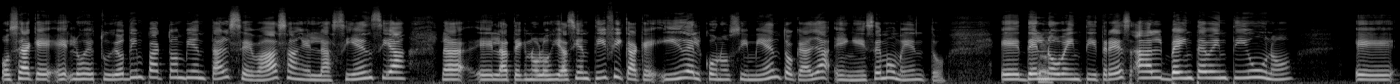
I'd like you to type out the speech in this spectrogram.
O sea que eh, los estudios de impacto ambiental se basan en la ciencia, la, eh, la tecnología científica que, y del conocimiento que haya en ese momento. Eh, del Claro. 93 al 2021, eh,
